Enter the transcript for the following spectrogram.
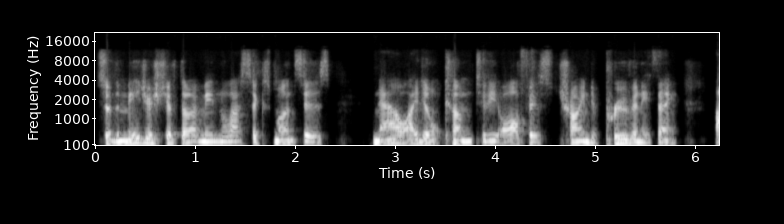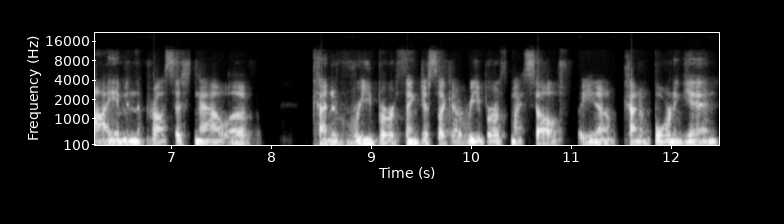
So the major shift that I've made in the last six months is now I don't come to the office trying to prove anything. I am in the process now of kind of rebirthing, just like I rebirth myself, you know, kind of born again.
